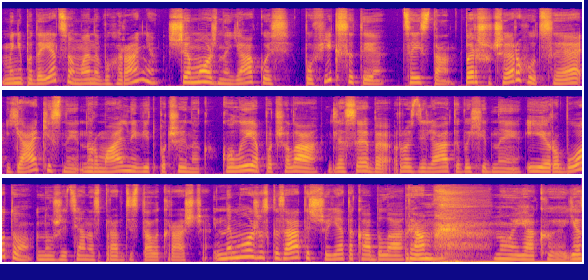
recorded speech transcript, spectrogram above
мені подається, у мене вигорання, ще можна якось пофіксити цей стан. В першу чергу це якісний нормальний відпочинок. Коли я почала для себе розділяти вихідні і роботу, ну життя насправді стало краще. Не можу сказати, що я така була прям ну як я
